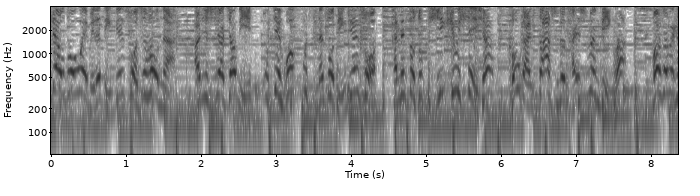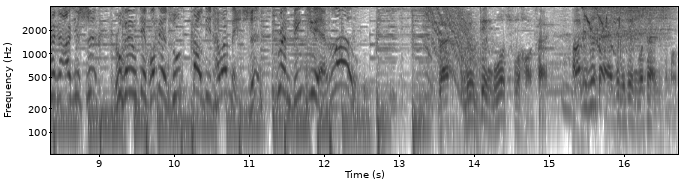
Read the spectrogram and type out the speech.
料多味美的顶边错之后呢，阿基师要教你用电锅不只能做顶边错，还能做出皮 Q 馅香、口感扎实的台式润饼了。马上来看看阿基师如何用电锅变出道地台湾美食润饼卷喽！来，我们用电锅出好菜。阿基师带来这个电锅菜是什么？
